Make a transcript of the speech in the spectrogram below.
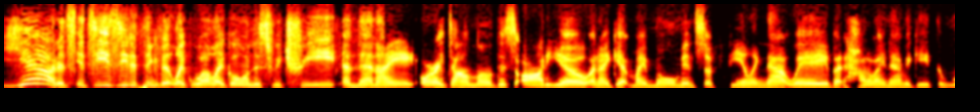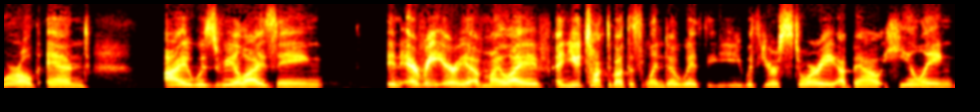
Yeah, and it's it's easy to think of it like, well, I go on this retreat and then I or I download this audio and I get my moments of feeling that way, but how do I navigate the world? And I was realizing in every area of my life and you talked about this linda with with your story about healing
